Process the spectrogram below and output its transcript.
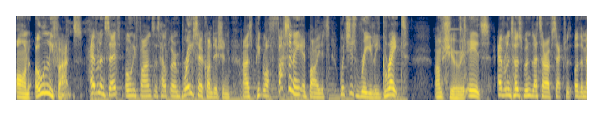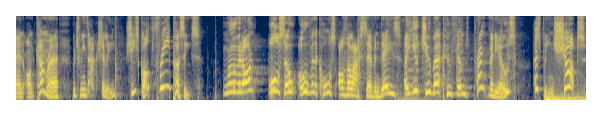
on OnlyFans. Evelyn said OnlyFans has helped her embrace her condition as people are fascinated by it, which is really great. I'm sure it is. Evelyn's husband lets her have sex with other men on camera, which means actually she's got three pussies. Moving on. Also, over the course of the last seven days, a YouTuber who films prank videos has been shot.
